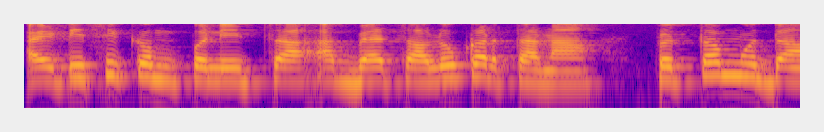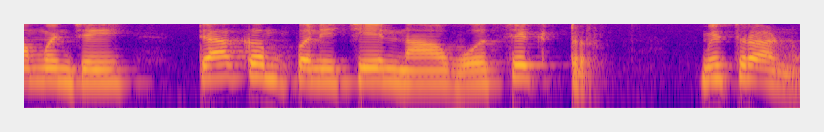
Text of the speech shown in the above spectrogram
आय टी सी कंपनीचा अभ्यास चालू करताना प्रथम मुद्दा म्हणजे त्या कंपनीचे नाव व सेक्टर मित्रांनो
